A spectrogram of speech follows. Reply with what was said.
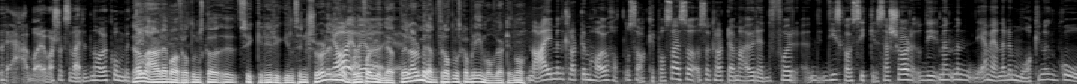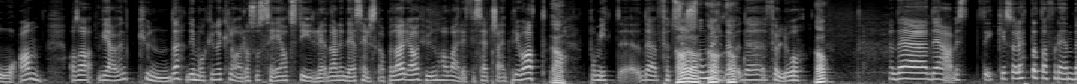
det er bare hva slags verden har vi kommet til. Ja, Er det bare for at de skal eh, sikre ryggen sin sjøl, eller Ja, jobber de ja, for ja, myndighetene? Eller er de redd for at de skal bli involvert i noe? Nei, men klart de har jo hatt noen saker på seg, så, så klart de er jo redd for De skal jo sikre seg sjøl. Men, men jeg mener det må kunne gå an. Altså, vi er jo en kunde. De må kunne klare oss å se at styrelederen i det selskapet der, ja, hun har verifisert seg privat. Ja. På mitt det er fødselsnummer. Ja. Det, det følger jo. ja. Men det, det er visst ikke så lett dette for DNB,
